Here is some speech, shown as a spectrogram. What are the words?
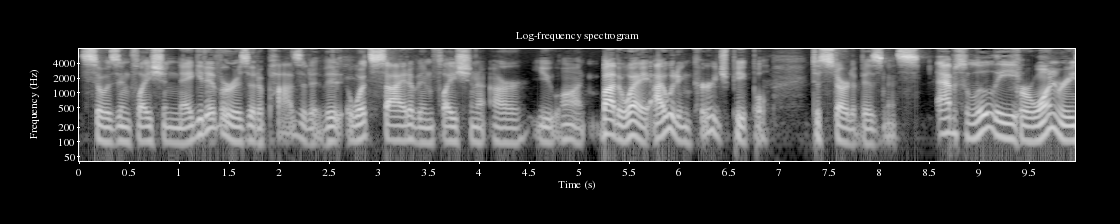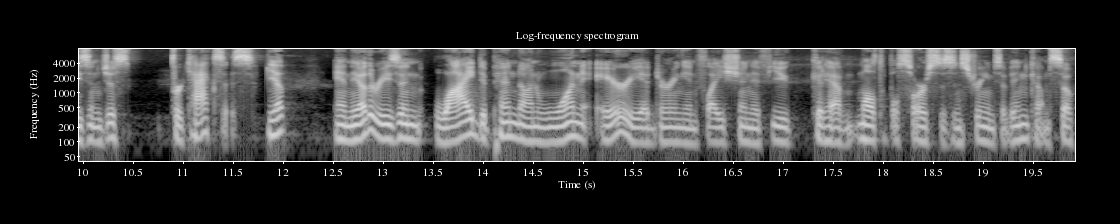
So is inflation negative or is it a positive? It- what side of inflation are you on? By the way, I would encourage people to start a business Absolutely. for one reason, just for taxes. yep. And the other reason, why depend on one area during inflation if you could have multiple sources and streams of income? So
